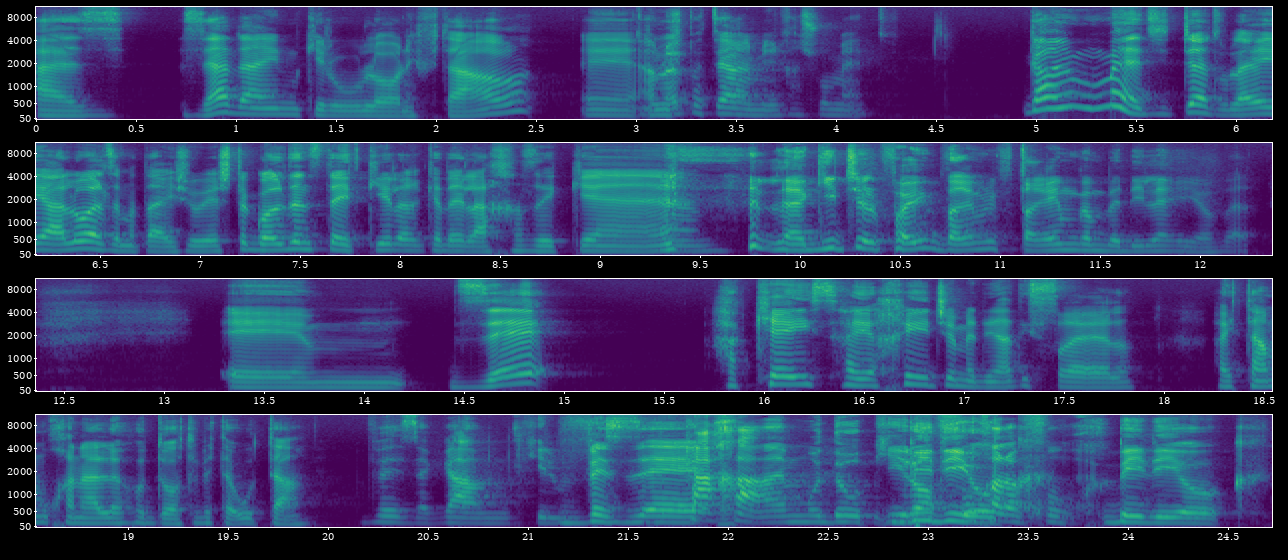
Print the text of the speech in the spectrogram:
אז זה עדיין כאילו לא נפתר. הוא לא ייפתר, אני מניחה שהוא מת. גם אם הוא מת, את יודעת, אולי יעלו על זה מתישהו, יש את ה Golden State Killer כדי להחזיק, אה, כן. להגיד שלפעמים דברים נפתרים גם ב delay, אבל... אמ, זה ה case היחיד שמדינת ישראל הייתה מוכנה להודות בטעותה. וזה גם, כאילו, וזה... ככה הם הודו, כאילו, בדיוק, הפוך על הפוך. בדיוק.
